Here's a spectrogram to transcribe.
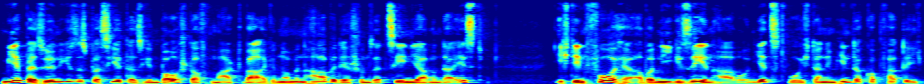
Mir persönlich ist es passiert, dass ich einen Baustoffmarkt wahrgenommen habe, der schon seit zehn Jahren da ist, ich den vorher aber nie gesehen habe. Und jetzt, wo ich dann im Hinterkopf hatte, ich,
